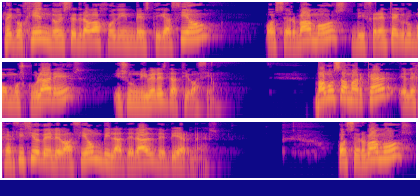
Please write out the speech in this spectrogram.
Recogiendo este trabajo de investigación, observamos diferentes grupos musculares y sus niveles de activación. Vamos a marcar el ejercicio de elevación bilateral de piernas. Observamos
